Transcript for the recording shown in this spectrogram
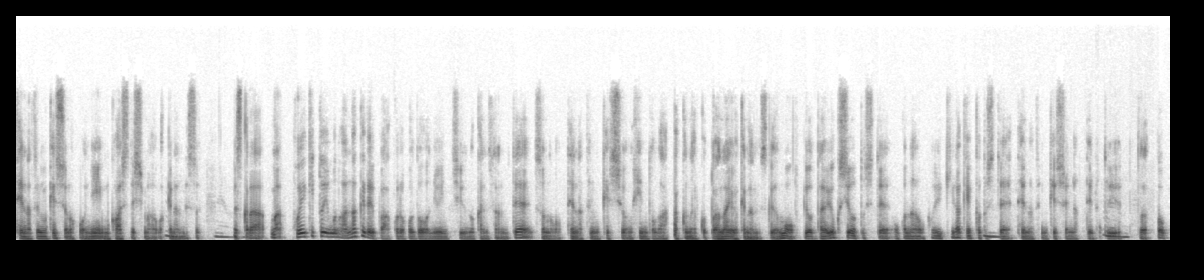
低ナトリウム結晶の方に向かわせてしまうわけなんです、うん、ですからまあ保液というものがなければこれほど入院中の患者さんでその低ナトリウム結晶の頻度が高くなることはないわけなんですけども病態を良くしようとして行う保液が結果として低ナトリウム結晶になっているということだと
